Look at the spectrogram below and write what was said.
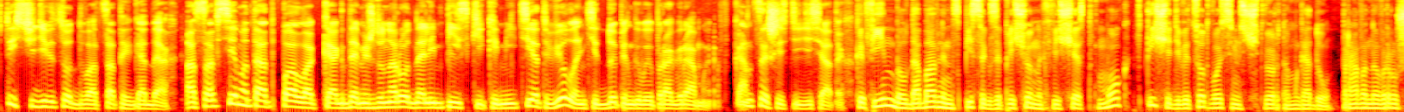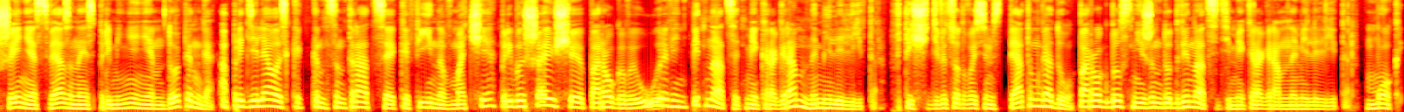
в 1920-х годах. А совсем это отпало, когда Международный олимпийский комитет ввел антидопинг антидопинговые программы в конце 60-х. Кофеин был добавлен в список запрещенных веществ МОК в 1984 году. Право на нарушение, связанное с применением допинга, определялось как концентрация кофеина в моче, превышающая пороговый уровень 15 микрограмм на миллилитр. В 1985 году порог был снижен до 12 микрограмм на миллилитр. МОК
